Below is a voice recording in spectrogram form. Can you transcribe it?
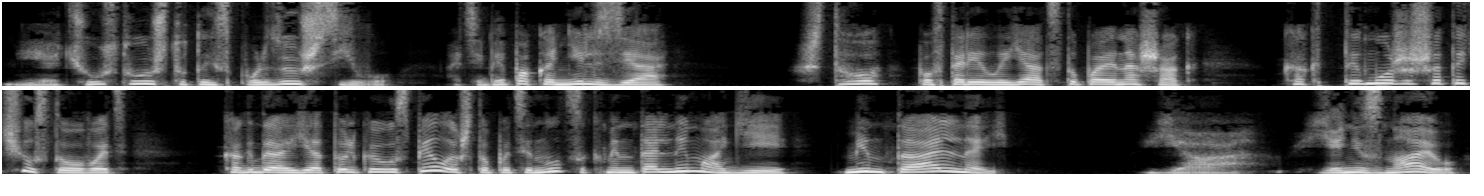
«Я чувствую, что ты используешь силу, а тебе пока нельзя». «Что?» — повторила я, отступая на шаг. Как ты можешь это чувствовать, когда я только и успела что потянуться к ментальной магии? Ментальной!» «Я... я не знаю».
